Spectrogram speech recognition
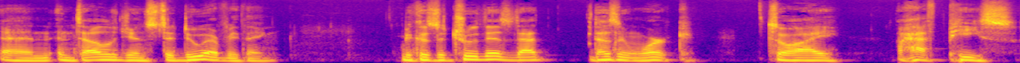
and intelligence to do everything. Because the truth is that doesn't work. So I I have peace.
